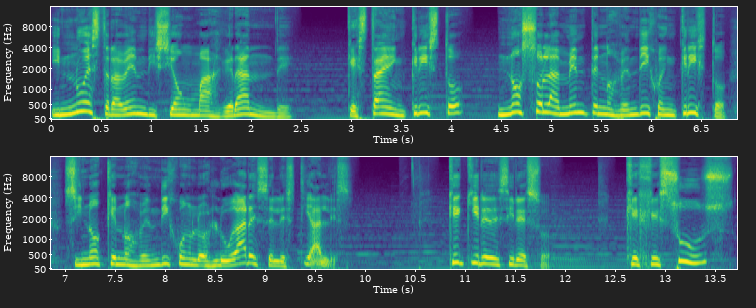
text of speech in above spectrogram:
Y nuestra bendición más grande que está en Cristo no solamente nos bendijo en Cristo, sino que nos bendijo en los lugares celestiales. ¿Qué quiere decir eso? Que Jesús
